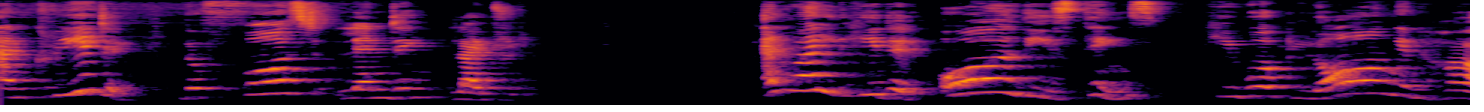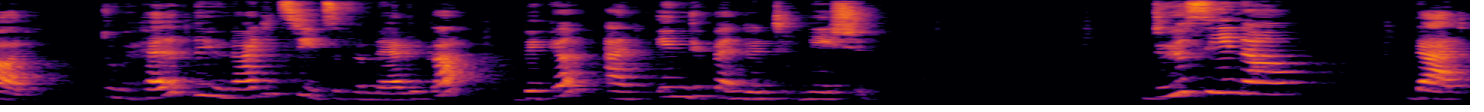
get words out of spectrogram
and created the first lending library. And while he did all these things, he worked long and hard to help the United States of America become an independent nation. Do you see now that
